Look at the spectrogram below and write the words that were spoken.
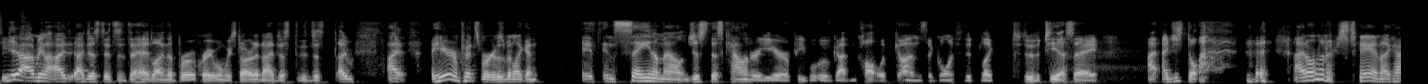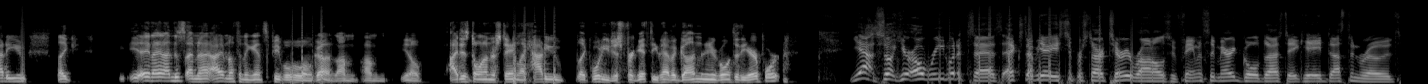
yeah, I mean, I, I just it's the headline that broke right when we started. And I just it just I I here in Pittsburgh, there's been like an insane amount just this calendar year of people who've gotten caught with guns that go into the, like to the TSA. I, I just don't. I don't understand. Like, how do you like? And I just, I mean, I have nothing against people who own guns. I'm, I'm, you know, I just don't understand. Like, how do you, like, what do you just forget that you have a gun and you're going to the airport? Yeah, so here I'll read what it says. XWA superstar Terry Runnels, who famously married Goldust, aka Dustin Rhodes,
